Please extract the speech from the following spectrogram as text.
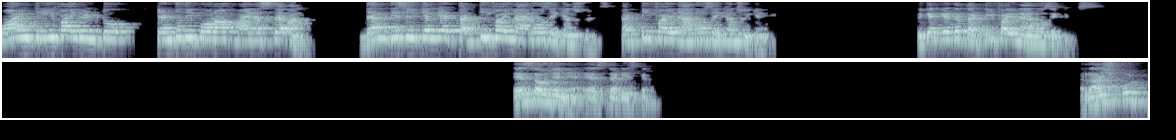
0.35 into 10 to the power of minus 7. Then this we can get 35 nanoseconds, friends. 35 nanoseconds we can get. We can get the 35 nanoseconds. Yes, Saujanya. Yes, that is correct. Rajput.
